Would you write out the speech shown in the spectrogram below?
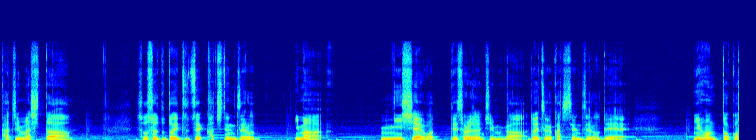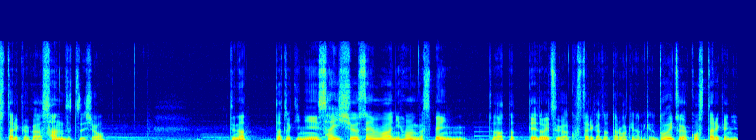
勝ちました。そうするとドイツぜ勝ち点0今2試合終わってそれぞれのチームがドイツが勝ち点0で日本とコスタリカが3ずつでしょ。ってなった時に最終戦は日本がスペインと当たってドイツがコスタリカと当たるわけなんだけどドイツがコスタリカに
